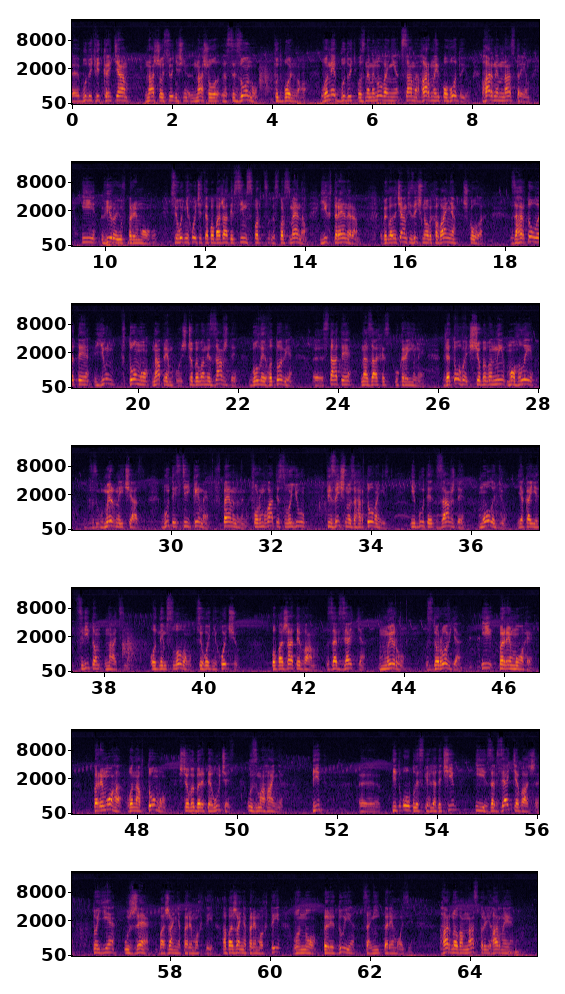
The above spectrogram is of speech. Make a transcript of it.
е, будуть відкриттям нашого сьогоднішнього нашого е, сезону футбольного, вони будуть ознаменовані саме гарною погодою, гарним настроєм і вірою в перемогу. Сьогодні хочеться побажати всім спорт- спортсменам, їх тренерам, викладачам фізичного виховання в школах загартовувати юнь в тому напрямку, щоб вони завжди були готові е, стати на захист України, для того, щоб вони могли в мирний час бути стійкими, впевненими, формувати свою фізичну загартованість і бути завжди молоддю, яка є цвітом нації. Одним словом, сьогодні хочу побажати вам завзяття, миру, здоров'я і перемоги. Перемога вона в тому, що ви берете участь у змаганнях під, е, під оплески глядачів, і завзяття ваше то є уже бажання перемогти. А бажання перемогти воно передує самій перемозі. Гарного вам настрою, гарної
